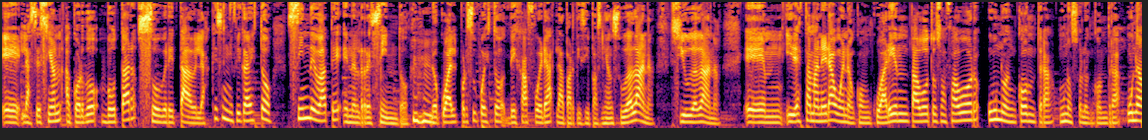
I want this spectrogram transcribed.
eh, la sesión acordó votar sobre tablas. ¿Qué significa esto? Sin debate en el recinto, lo cual, por supuesto, deja fuera la participación ciudadana. ciudadana. Eh, y de esta manera, bueno, con 40 votos a favor, uno en contra, uno solo en contra, una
